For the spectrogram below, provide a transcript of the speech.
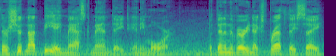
there should not be a mask mandate anymore. But then in the very next breath, they say,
